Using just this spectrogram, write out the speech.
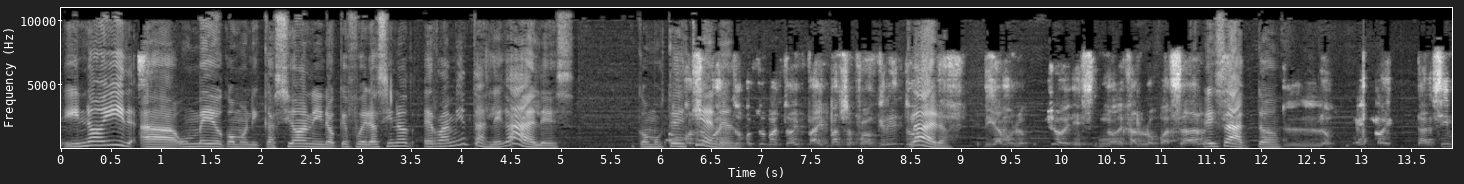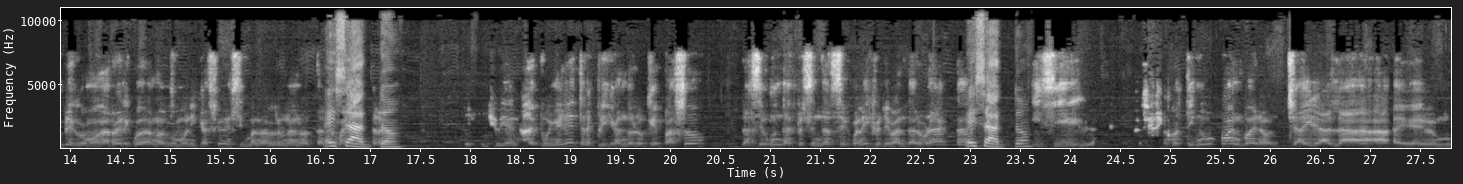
y no ir a un medio de comunicación y lo que fuera, sino herramientas legales, como ustedes por tienen. Supuesto, por supuesto, hay, hay pasos concretos. Claro. Digamos, lo primero es no dejarlo pasar. Exacto, Lo primero es tan simple como agarrar el cuaderno de comunicaciones y mandarle una nota a la exacto, maestra, escribiendo de puño y letra, explicando lo que pasó. La segunda es presentarse al colegio y levantar un acta. exacto, Y si continúan, bueno, ya ir a la... eh,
